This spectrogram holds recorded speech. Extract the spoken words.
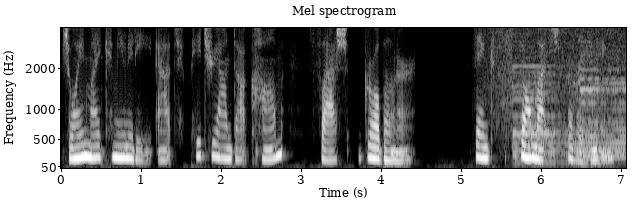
join my community at patreon.com slash girlboner. Thanks so much for listening.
